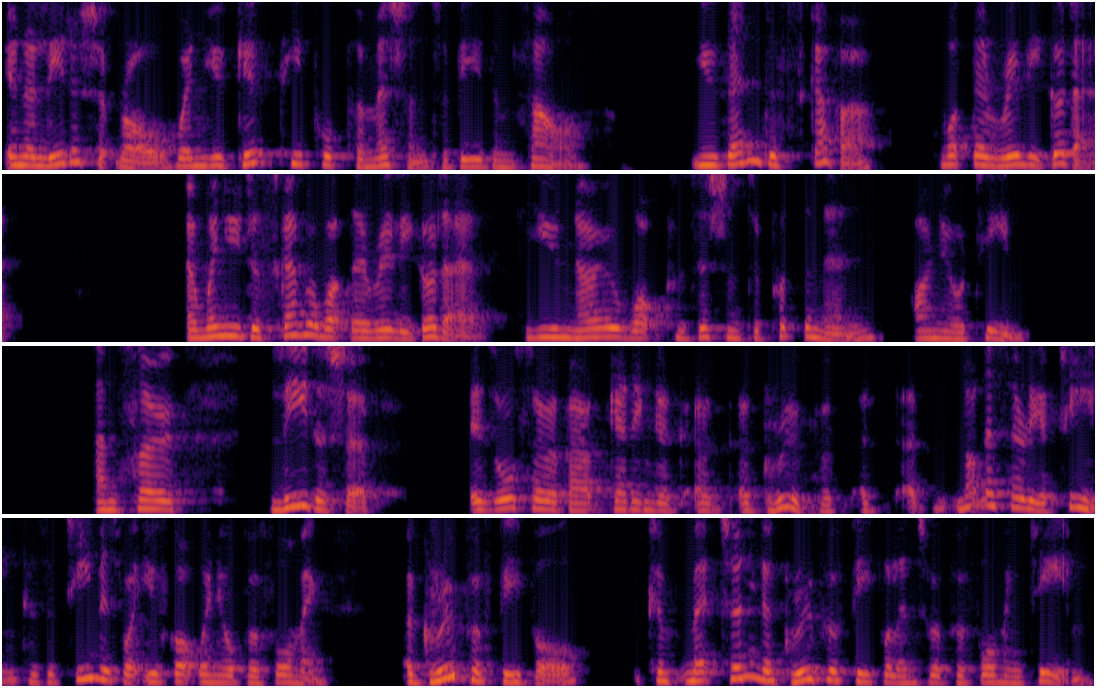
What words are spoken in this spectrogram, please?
in a leadership role, when you give people permission to be themselves, you then discover what they're really good at. And when you discover what they're really good at, you know what position to put them in on your team. And so leadership is also about getting a, a, a group, a, not necessarily a team, because a team is what you've got when you're performing. A group of people, turning a group of people into a performing team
